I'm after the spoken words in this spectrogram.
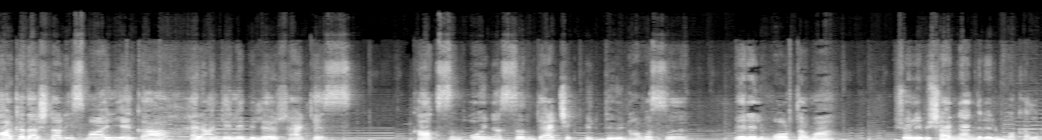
Arkadaşlar İsmail YK her an gelebilir. Herkes kalksın, oynasın. Gerçek bir düğün havası verelim ortama. Şöyle bir şenlendirelim bakalım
